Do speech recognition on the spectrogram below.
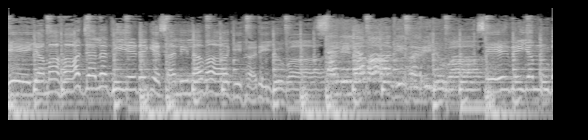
ಹೇಯ ಮಹಾಜಲಧಿಯೆಡೆಗೆ ಸಲಿಲವಾಗಿ ಹರಿಯುವ. ಸೇವೆಯೆಂಬ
